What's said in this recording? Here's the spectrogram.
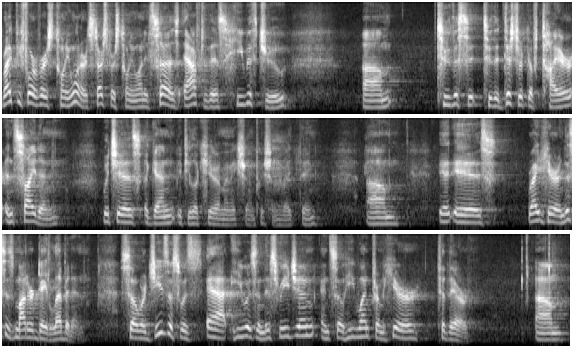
right before verse 21, or it starts verse 21, it says, After this, he withdrew um, to, the, to the district of Tyre and Sidon, which is, again, if you look here, I'm going to make sure I'm pushing the right thing. Um, it is right here, and this is modern day Lebanon. So, where Jesus was at, he was in this region, and so he went from here to there. Um,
